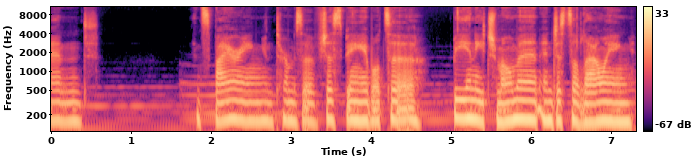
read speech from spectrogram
and inspiring in terms of just being able to be in each moment and just allowing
